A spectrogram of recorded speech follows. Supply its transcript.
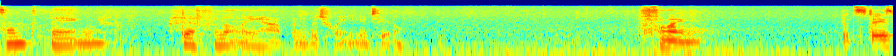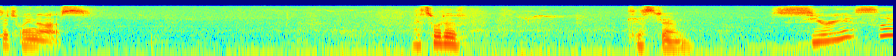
Something definitely happened between you two. Fine. It stays between us. I sort of kissed him. Seriously?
